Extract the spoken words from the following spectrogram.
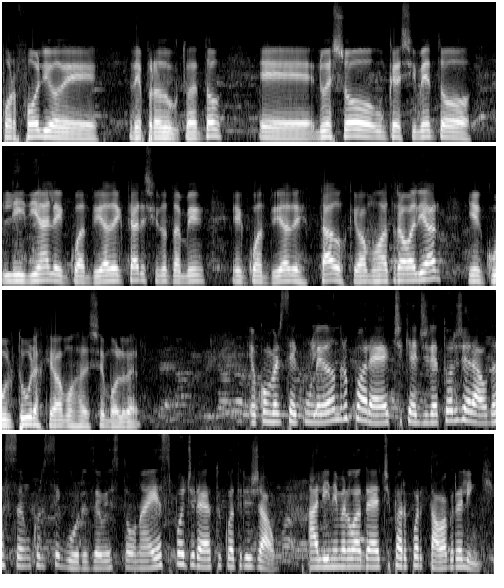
portfolio de, de productos. Entonces, eh, no es solo un crecimiento lineal en cantidad de hectáreas, sino también en cantidad de estados que vamos a trabalhar e em culturas que vamos a desenvolver. Eu conversei com Leandro Poretti, que é diretor-geral da Sancor Seguros. Eu estou na Expo Direto com a Trijal. Aline Merladete para o portal AgroLink.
